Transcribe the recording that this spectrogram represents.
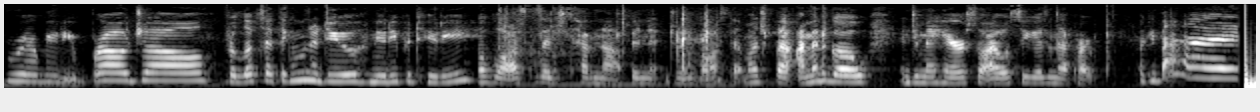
Rare Beauty Brow Gel. For lips, I think I'm gonna do Nudie Patootie. No gloss, because I just have not been doing gloss that much, but I'm gonna go and do my hair, so I will see you guys in that part. Okay, bye!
